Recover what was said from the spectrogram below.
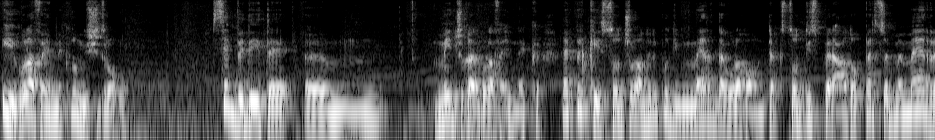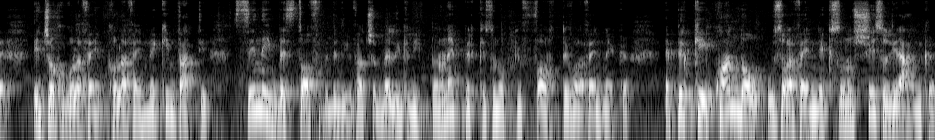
io con la Fennec non mi ci trovo. Se vedete um, me giocare con la Fennec è perché sto giocando tipo di merda con la Pontiac, sto disperato, ho perso MMR e gioco con la, Fen con la Fennec. Infatti, se nei best of vedete che faccio belle clip, non è perché sono più forte con la Fennec, è perché quando uso la Fennec sono sceso di rank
